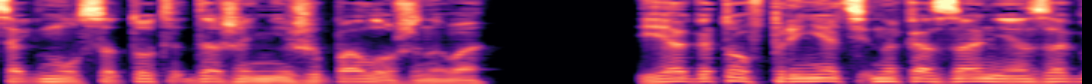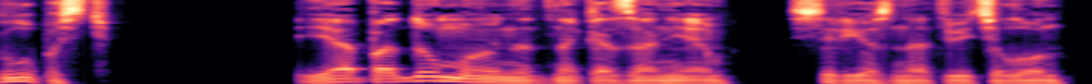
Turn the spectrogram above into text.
Согнулся тот даже ниже положенного. «Я готов принять наказание за глупость». «Я подумаю над наказанием», — серьезно ответил он.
